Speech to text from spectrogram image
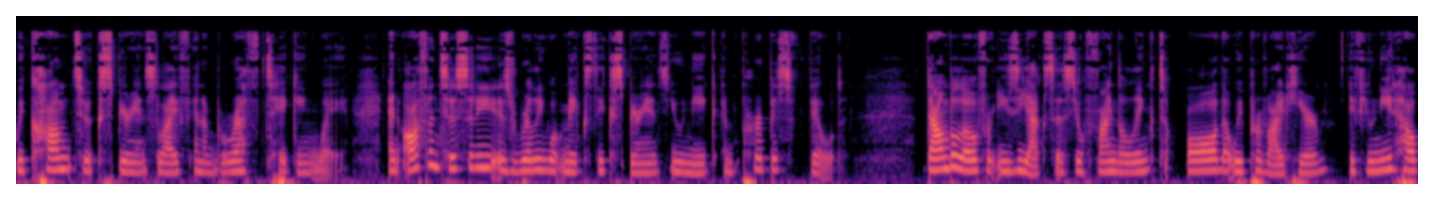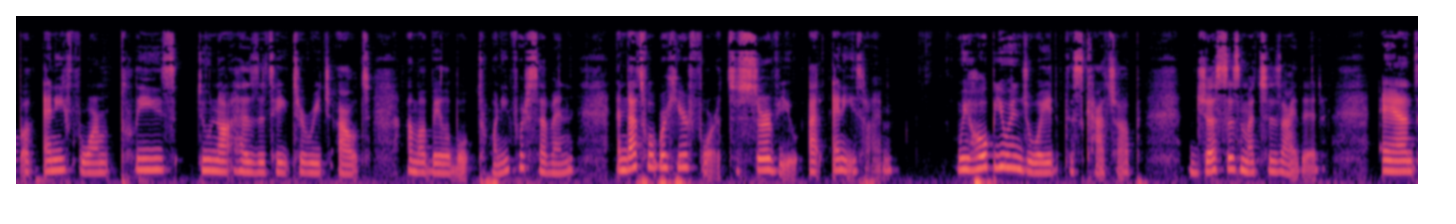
We come to experience life in a breathtaking way, and authenticity is really what makes the experience unique and purpose filled. Down below for easy access, you'll find the link to all that we provide here. If you need help of any form, please do not hesitate to reach out. I'm available 24 7, and that's what we're here for to serve you at any time. We hope you enjoyed this catch up just as much as I did. And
